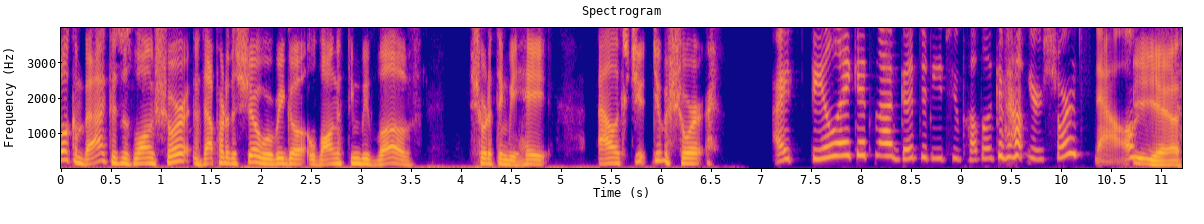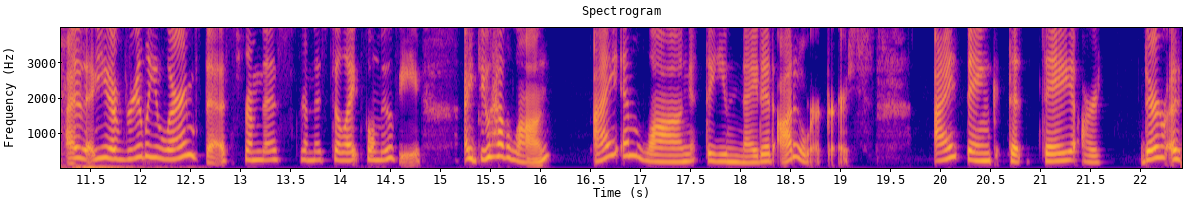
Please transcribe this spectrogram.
Welcome back. This is Long Short, that part of the show where we go long a thing we love, short a thing we hate. Alex, do you, do you have a short? I feel like it's not good to be too public about your shorts now. Yes. I you know, really learned this from this from this delightful movie. I do have a long. I am long the United Auto Workers. I think that they are they're uh,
